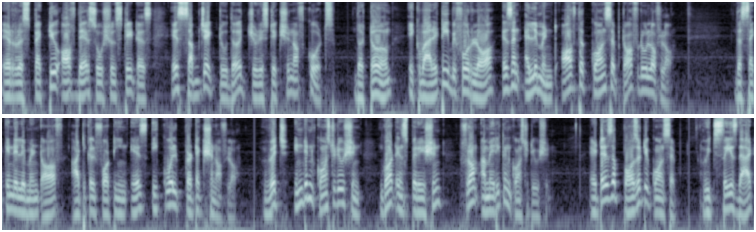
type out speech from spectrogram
irrespective of their social status, is subject to the jurisdiction of courts. The term equality before law is an element of the concept of rule of law. The second element of Article 14 is equal protection of law, which Indian Constitution got inspiration from American Constitution. It is a positive concept which says that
